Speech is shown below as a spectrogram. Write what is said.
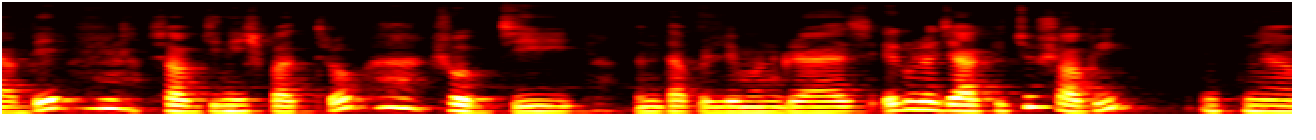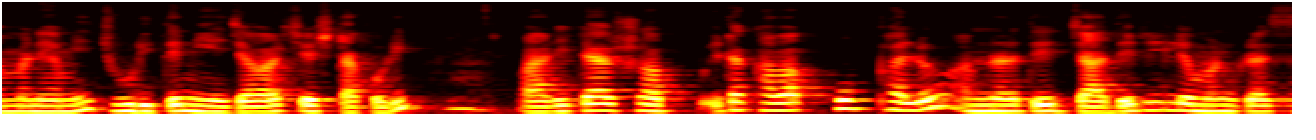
যাবে। সব জিনিসপত্র, সবজি তারপরে লেমন গ্রাস, এগুলো যা কিছু সবই মানে আমি ঝুড়িতে নিয়ে যাওয়ার চেষ্টা করি। আর এটা সব, এটা খাওয়া খুব ভালো। আপনাদের যাদেরই লেমন গ্রাস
